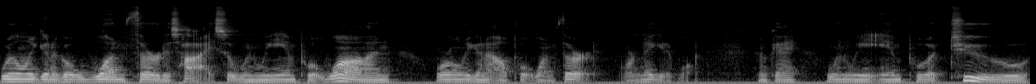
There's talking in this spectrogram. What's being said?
we're only going to go 1 third as high. So when we input 1, we're only going to output 1 third or negative 1. Okay, when we input 2,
